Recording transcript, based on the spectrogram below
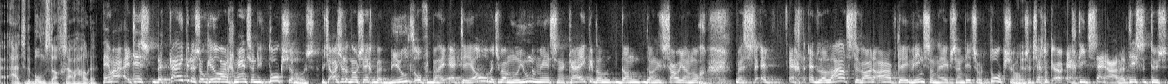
uit de Bondsdag zou houden. Nee, maar het is, er kijken dus ook heel erg mensen aan die talkshows. Weet je, als je dat nou zegt bij Beeld of bij RTL, weet je, waar miljoenen mensen naar kijken, dan, dan, dan zou je nog. Het is echt het laatste waar de AFD winst aan heeft, zijn dit soort talkshows. Het zegt ook echt iets. Nou ja, het is dus,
